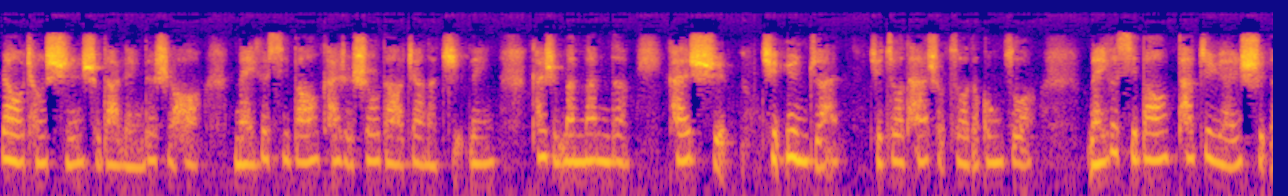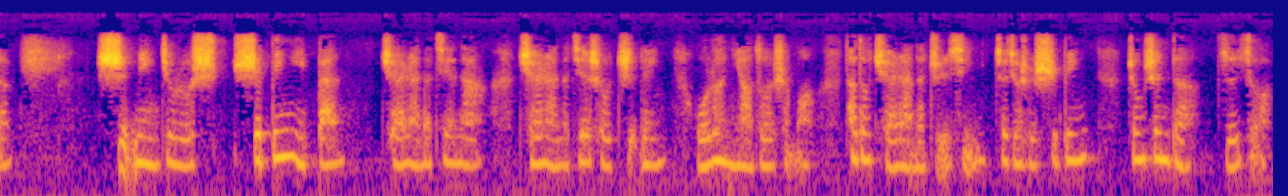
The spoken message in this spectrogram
让我从十数到零的时候，每一个细胞开始收到这样的指令，开始慢慢的开始去运转，去做它所做的工作。每一个细胞，它最原始的使命就如士士兵一般，全然的接纳，全然的接受指令。无论你要做什么，它都全然的执行。这就是士兵终身的职责。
